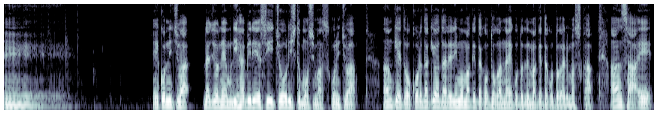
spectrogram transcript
えー、えー、こんにちはラジオネームリハビリエスイ調理師と申します。こんにちは。アンケート、これだけは誰にも負けたことがないことで負けたことがありますか？アンサー A。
